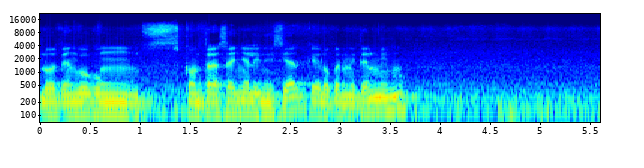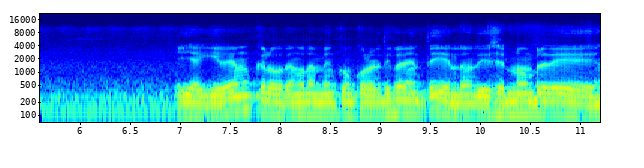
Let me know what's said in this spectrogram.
lo tengo con contraseña al iniciar que lo permite el mismo. Y aquí vemos que lo tengo también con colores diferentes y en donde dice el nombre de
